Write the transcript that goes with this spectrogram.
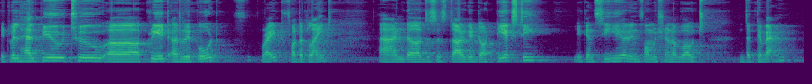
It will help you to uh, create a report right for the client. And uh, this is target.txt you can see here information about the command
